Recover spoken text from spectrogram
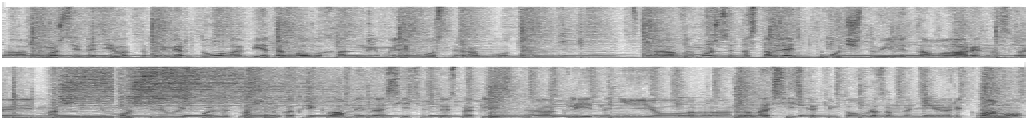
Э, вы можете это делать, например, до обеда по выходным или после работы. Э, вы можете доставлять почту или товары на своей машине. Можете ли вы использовать машину как рекламный носитель, то есть наклеить, клеить на нее, наносить каким-то образом на нее рекламу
